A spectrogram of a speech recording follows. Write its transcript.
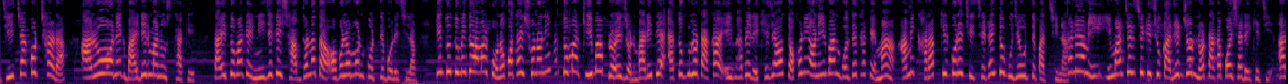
জি চাকর ছাড়া আরও অনেক বাইরের মানুষ থাকে। তাই তোমাকে নিজেকেই সাবধানতা অবলম্বন করতে বলেছিলাম। কিন্তু তুমি তো আমার কোনো কথাই শোনোনি। তোমার কি বা প্রয়োজন? বাড়িতে এতগুলো টাকা এইভাবে রেখে যাও, তখনই অনির্বাণ বলতে থাকে, মা, আমি খারাপ কি করেছি সেটাই তো বুঝে উঠতে পারছি না। এখানে আমি ইমার্জেন্সি কিছু কাজের জন্য টাকা পয়সা রেখেছি। আর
